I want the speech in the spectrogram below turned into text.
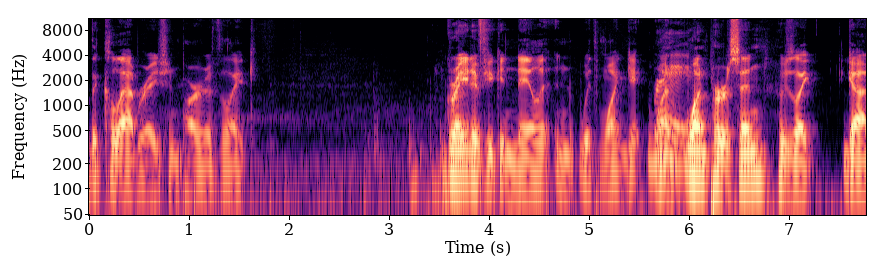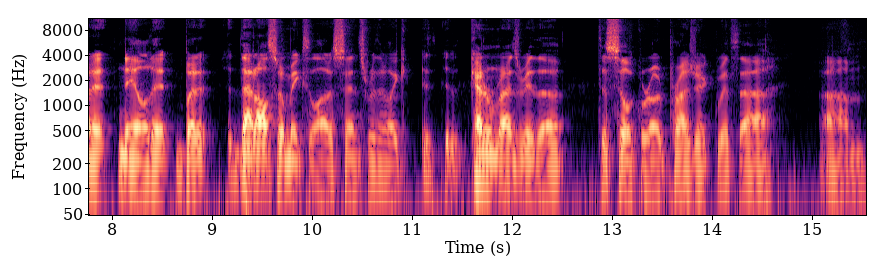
the collaboration part of like great if you can nail it in, with one get Right. one one person who's like got it nailed it, but it, that also makes a lot of sense where they're like it, it kind of reminds me of the the Silk Road project with uh um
